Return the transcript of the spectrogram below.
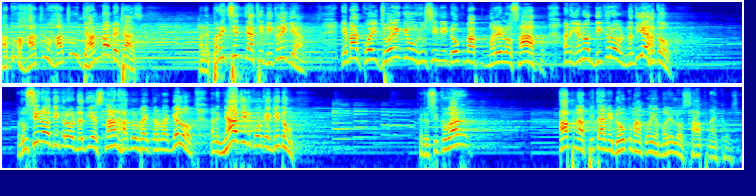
આ તો હાચું હાચું ધ્યાનમાં બેઠા છે. અને પરીક્ષિત ત્યાંથી નીકળી ગયા. એમાં કોઈ જોઈ ગયું ઋષિની ડોકમાં મરેલો સાપ અને એનો દીકરો નદીએ હતો. ઋષિનો દીકરો નદીએ સ્નાન હાદુરભાઈ કરવા ગયેલો અને ન્યાજીને કોકે કીધું ઋષિકુમાર આપના પિતાની ડોકમાં કોઈએ મરેલો સાપ નાખ્યો છે.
